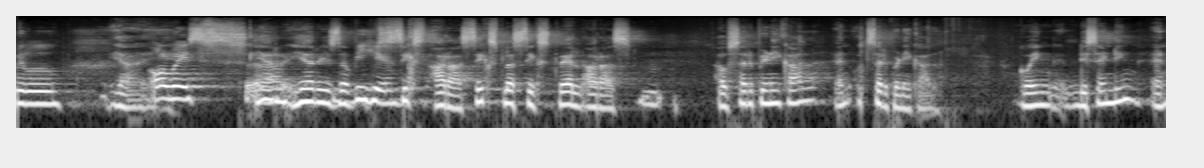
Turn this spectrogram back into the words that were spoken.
will yeah always uh, here, here is the be here. six aras, six plus six, twelve aras. Avsarpinikal and Utsarpinikal. Going descending and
